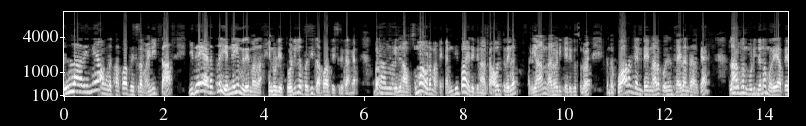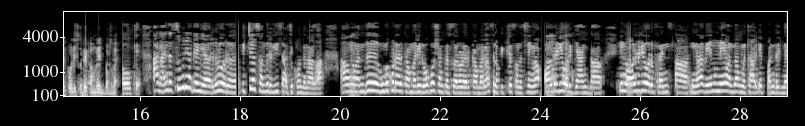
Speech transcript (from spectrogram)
எல்லாரையுமே அவங்கள தப்பா பேசுற வனிதா இதே இடத்துல என்னையும் இதே மாதிரிதான். என்னுடைய தொழிலை பத்தி தப்பா பேசியிருக்காங்க. பட். இது நான் சும்மா விட மாட்டேன். கண்டிப்பா இதுக்கு நான் காவல்துறையில சரியான நடவடிக்கை எடுக்க சொல்லுவேன். இந்த குவாரண்டைன் டைம்னால கொஞ்சம் சைலண்டா இருக்கேன். லாக்டவுன் முடிஞ்சோன்னா முறையா போய் போலீஸ்ல போய் கம்ப்ளைண்ட் பண்ணுவேன். ஓகே ஆனா இந்த சூர்யா தேவி அவர்கள் ஒரு பிக்சர்ஸ் வந்து ரிலீஸ் ஆச்சு கொஞ்ச நாளா. அவங்க வந்து உங்க கூட இருக்க மாதிரி ரோபோ சங்கர் சாரோட இருக்க மாதிரி எல்லாம் சில பிக்சர்ஸ் வந்துச்சு. நீங்க ஆல்ரெடி ஒரு கேங் தான். நீங்க ஆல்ரெடி ஒரு ஃப்ரெண்ட்ஸ் தான். நீங்க எல்லாம் வேணும்னே வந்து அவங்க டார்கெட் பண்றீங்க.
